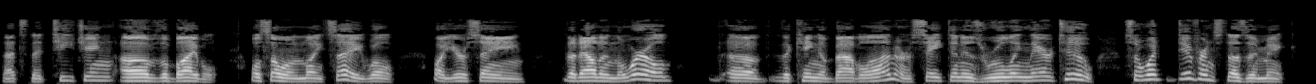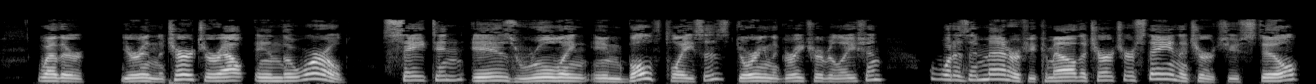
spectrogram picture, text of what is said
That's the teaching of the Bible. Well, someone might say, well, well, you're saying that out in the world, uh, the king of Babylon or Satan is ruling there too. So what difference does it make whether you're in the church or out in the world? Satan is ruling in both places during the Great Tribulation. What does it matter if you come out of the church or stay in the church? You still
